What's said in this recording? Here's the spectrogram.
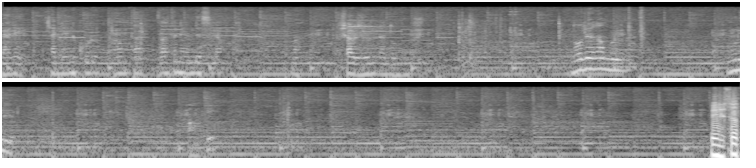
Yani kendini koru. Tamam tamam. Zaten elinde silah var. Bak şarjörüne dolmuş. Ne oluyor lan burada? Ne oluyor? Abi. Behzat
